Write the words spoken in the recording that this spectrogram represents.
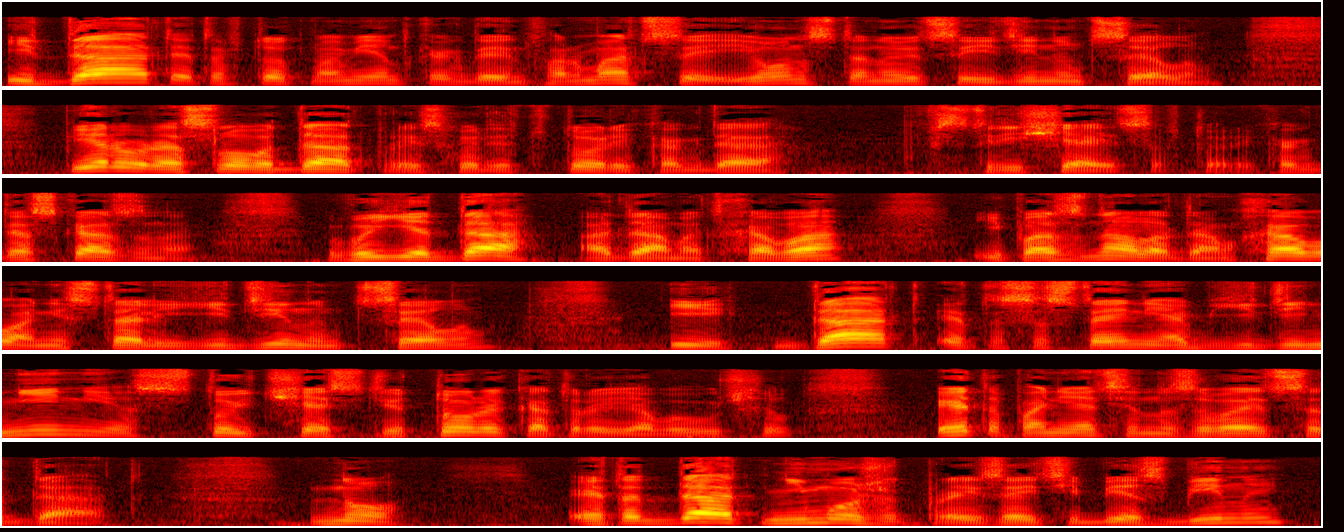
и дат – это в тот момент, когда информация, и он становится единым целым. Первый раз слово дат происходит в Торе, когда встречается в Торе, когда сказано «Воеда Адам от Хава», и познал Адам Хаву, они стали единым целым. И дат – это состояние объединения с той частью Торы, которую я выучил. Это понятие называется дат. Но этот дат не может произойти без бины –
